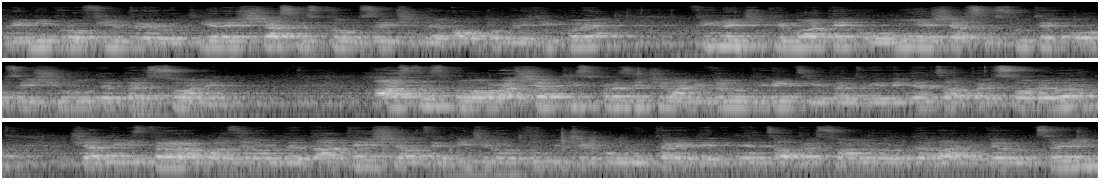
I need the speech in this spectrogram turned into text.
prin microfiltre rutiere 680 de autovehicule, fiind legitimate 1681 de persoane. Astăzi, până la ora 17, la nivelul Direcției pentru Evidența Persoanelor și Administrarea Bazelor de Date și al Serviciilor Publice Comunitare de Evidență a Persoanelor de la nivelul țării,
